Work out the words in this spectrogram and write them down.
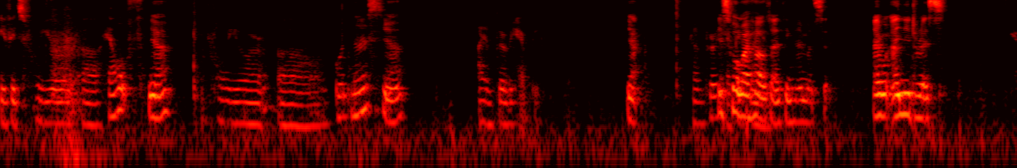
If it's for your uh, health, Yeah, for your uh, goodness, yeah. I am very happy. Yeah. I'm very It's for my health, I think I must say. I, w- I need rest. Yeah.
